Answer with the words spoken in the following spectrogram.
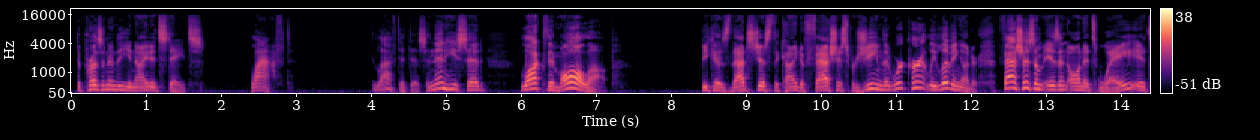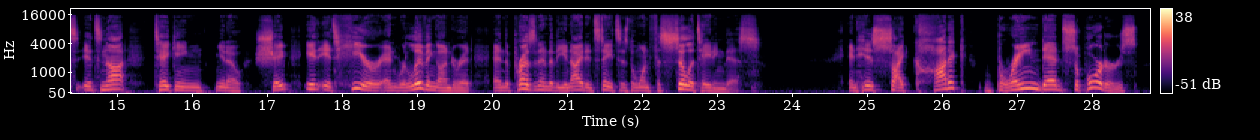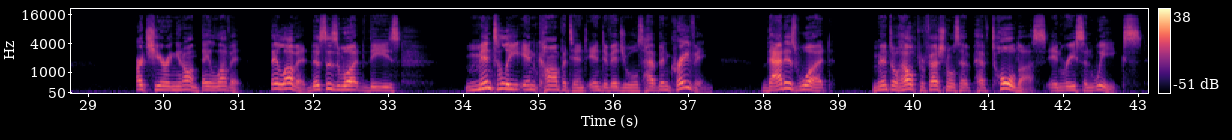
The President of the United States laughed. He laughed at this. And then he said, lock them all up. Because that's just the kind of fascist regime that we're currently living under. Fascism isn't on its way. It's it's not taking, you know, shape. It, it's here and we're living under it. And the President of the United States is the one facilitating this. And his psychotic, brain dead supporters are cheering it on. They love it. They love it. This is what these mentally incompetent individuals have been craving. That is what mental health professionals have, have told us in recent weeks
